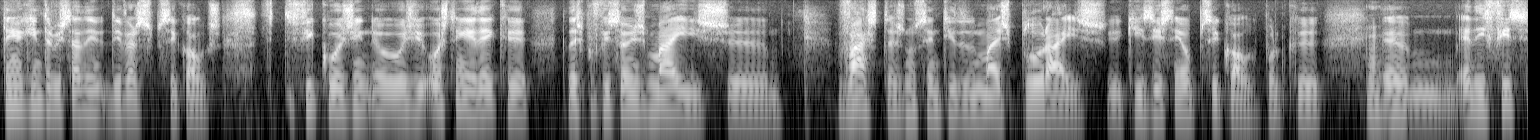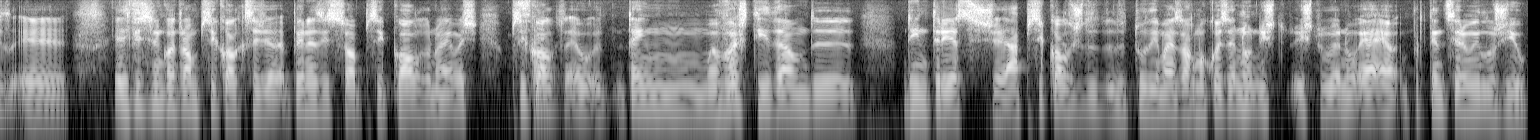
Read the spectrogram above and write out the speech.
Tenho aqui entrevistado diversos psicólogos. Fico hoje, hoje, hoje tenho a ideia que, que das profissões mais uh, vastas, no sentido de mais plurais que existem, é o psicólogo, porque uhum. uh, é, difícil, uh, é difícil encontrar um psicólogo que seja apenas e só psicólogo, não é? Mas o psicólogo Sim. tem uma vastidão de, de interesses, há psicólogos de, de tudo e mais alguma coisa. Não, isto isto é, é, pretende ser um elogio.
